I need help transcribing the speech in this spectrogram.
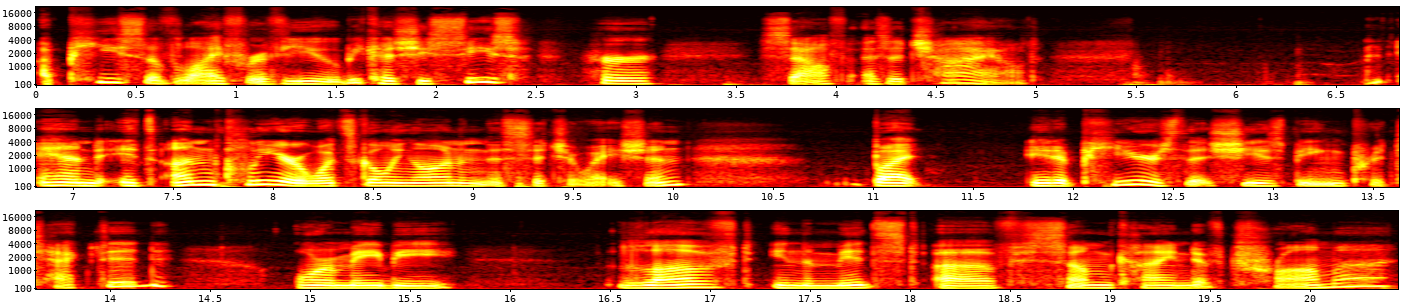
a piece of life review because she sees herself as a child. And it's unclear what's going on in this situation, but it appears that she is being protected or maybe loved in the midst of some kind of trauma.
